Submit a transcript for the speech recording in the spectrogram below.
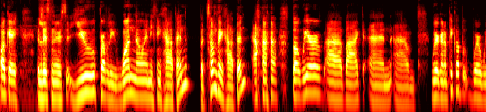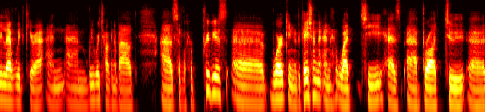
Okay, listeners, you probably won't know anything happened but something happened. but we are uh, back, and um, we're going to pick up where we left with Kyra, and um, we were talking about uh, sort of her previous uh, work in education and what she has uh, brought to uh,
